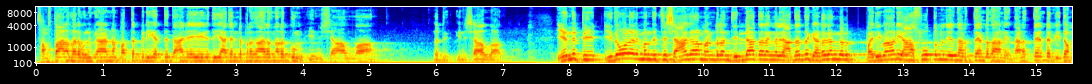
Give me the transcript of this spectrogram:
സംസ്ഥാനതല ഉദ്ഘാടനം പത്തപ്പിരിയത്ത് താഴെ എഴുതിയ അജണ്ട പ്രകാരം നടക്കും. ഇൻഷാ അള്ളാ എന്നിട്ട് ഇൻഷാ അള്ളാ എന്നിട്ട് ഇതോടനുബന്ധിച്ച് ശാഖാമണ്ഡലം ജില്ലാ തലങ്ങളിൽ അതത് ഘടകങ്ങൾ പരിപാടി ആസൂത്രണം ചെയ്ത് നടത്തേണ്ടതാണ് നടത്തേണ്ട വിധം.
